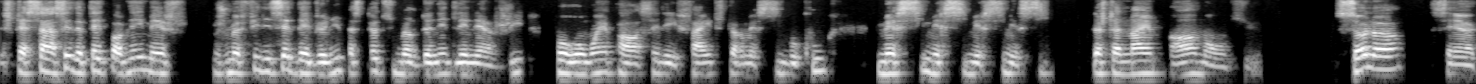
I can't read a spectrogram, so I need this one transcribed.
j'étais censé de peut-être pas venir, mais je, je me félicite d'être venu parce que tu m'as donné de l'énergie pour au moins passer les fêtes. Je te remercie beaucoup. Merci, merci, merci, merci. Là, je te demande, oh mon Dieu. Ça, là, c'est un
